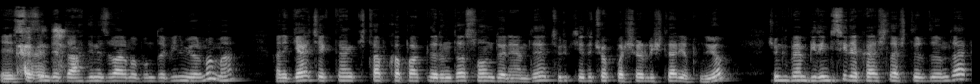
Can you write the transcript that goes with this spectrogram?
E, sizin evet. de dahdiniz var mı bunu da bilmiyorum ama hani gerçekten kitap kapaklarında son dönemde Türkiye'de çok başarılı işler yapılıyor. Çünkü ben birincisiyle karşılaştırdığımda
